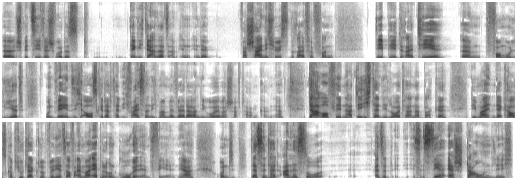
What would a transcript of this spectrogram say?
äh, spezifisch wurde es, denke ich, der Ansatz in, in der wahrscheinlich höchsten Reife von DP3T ähm, formuliert und wer ihn sich ausgedacht hat, ich weiß noch nicht mal mehr, wer daran die Urheberschaft haben kann. Ja? Daraufhin hatte ich dann die Leute an der Backe, die meinten, der Chaos Computer Club würde jetzt auf einmal Apple und Google empfehlen. Ja? Und das sind halt alles so, also es ist sehr erstaunlich,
